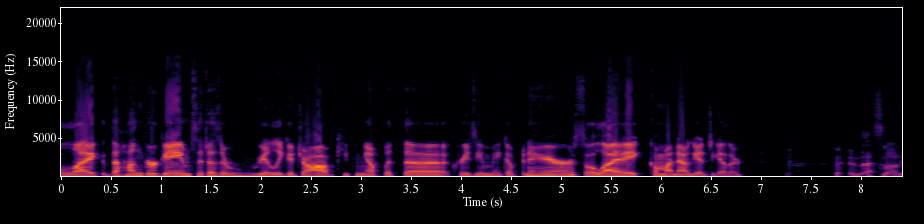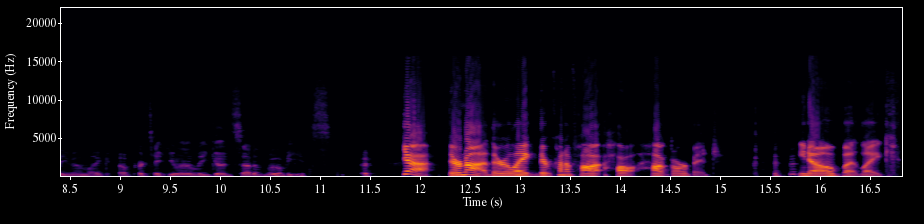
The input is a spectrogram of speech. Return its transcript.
like the Hunger Games that does a really good job keeping up with the crazy makeup and hair. So like, come on now, get it together. and that's not even like a particularly good set of movies. Yeah, they're not. They're like they're kind of hot, hot, hot garbage, you know. But like,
